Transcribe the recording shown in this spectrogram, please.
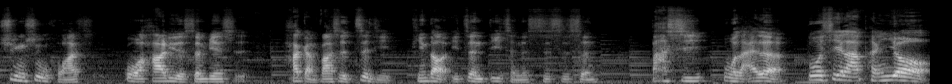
迅速滑过哈利的身边时，他敢发誓自己听到一阵低沉的嘶嘶声。巴西，我来了，多谢啦，朋友。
